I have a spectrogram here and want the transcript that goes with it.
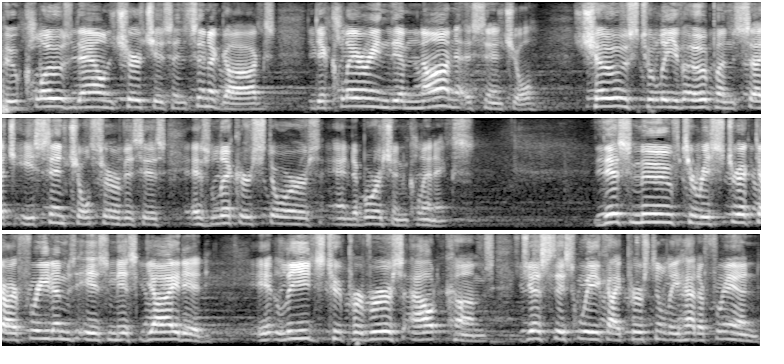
who closed down churches and synagogues, declaring them non essential, chose to leave open such essential services as liquor stores and abortion clinics. This move to restrict our freedoms is misguided. It leads to perverse outcomes. Just this week, I personally had a friend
